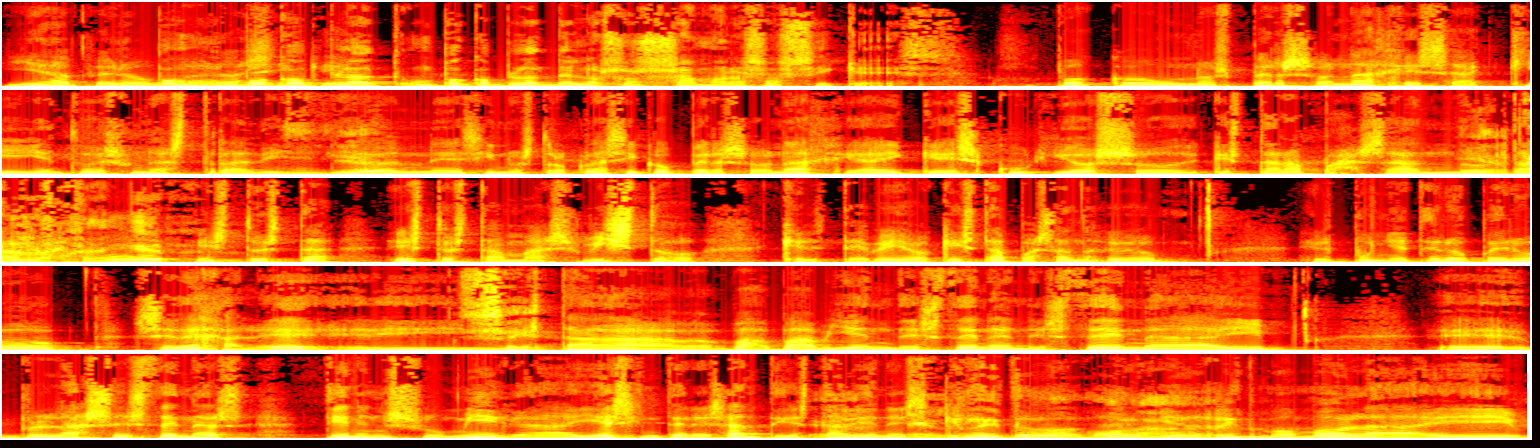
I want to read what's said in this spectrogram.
Ya, pero un, po- bueno, un poco que plot, un poco plot de los osos amorosos sí que es. Poco unos personajes aquí, entonces unas tradiciones y nuestro clásico personaje ahí que es curioso de qué estará pasando. ¿Y el tal. Esto está, esto está más visto que el tebeo. ¿Qué está pasando? Que veo el puñetero, pero se deja leer y Sí. está va, va bien de escena en escena y eh, las escenas tienen su miga y es interesante y está El- bien el escrito ritmo mola. y el ritmo mola y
